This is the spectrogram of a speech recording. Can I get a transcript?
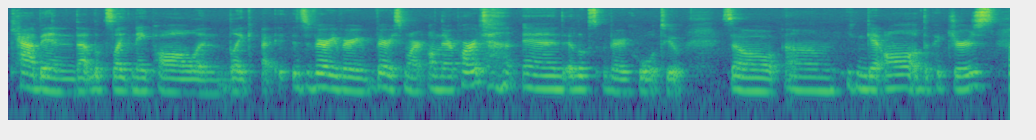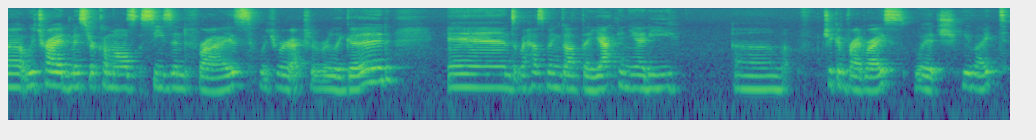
cabin that looks like Nepal and like it's very very very smart on their part and it looks very cool too so um, you can get all of the pictures. Uh, we tried Mr. Kamal's seasoned fries which were actually really good and my husband got the Yak and Yeti um, chicken fried rice which he liked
